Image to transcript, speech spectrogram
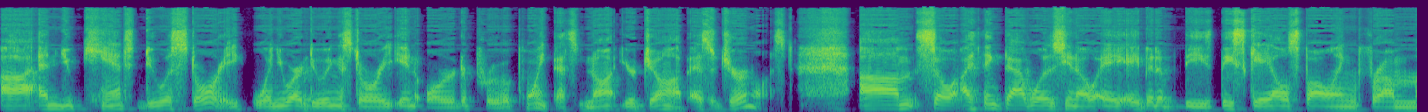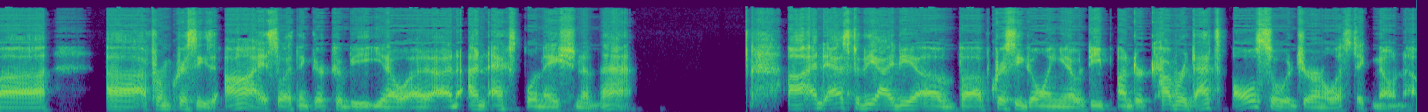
Uh, and you can't do a story when you are doing a story in order to prove a point. That's not your job as a journalist. Um, so I think that was, you know, a, a bit of the, the scales falling from, uh, uh, from Chrissy's eyes. So I think there could be, you know, a, an, an explanation of that. Uh, and as for the idea of uh, Chrissy going, you know, deep undercover, that's also a journalistic no-no.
